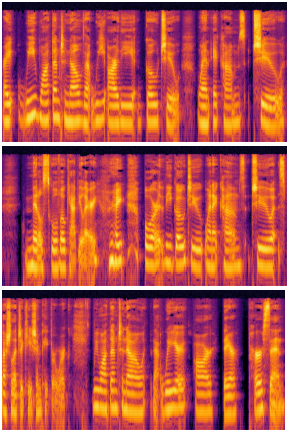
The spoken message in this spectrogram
right? We want them to know that we are the go to when it comes to middle school vocabulary, right? Or the go to when it comes to special education paperwork. We want them to know that we are their person.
